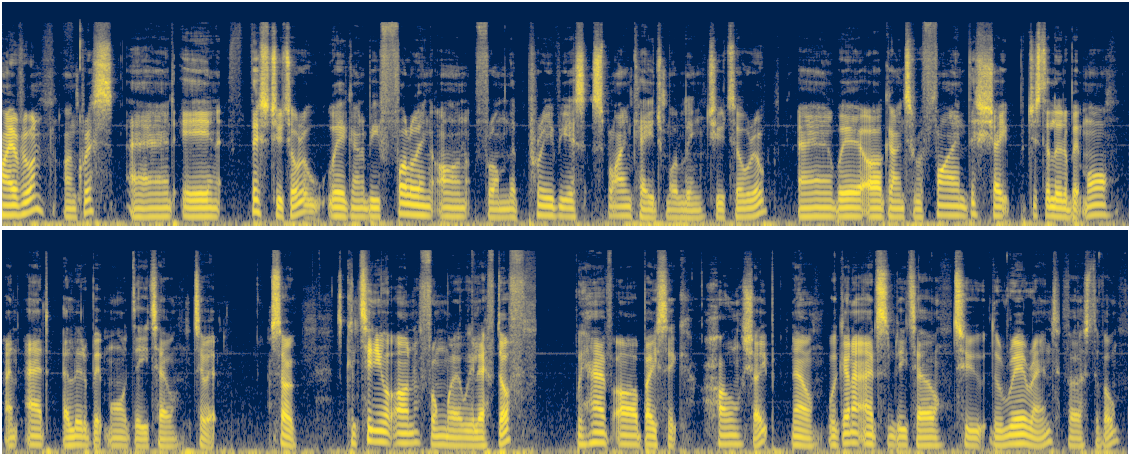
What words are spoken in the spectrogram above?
Hi everyone, I'm Chris and in this tutorial we're going to be following on from the previous spline cage modelling tutorial and we are going to refine this shape just a little bit more and add a little bit more detail to it. So let's continue on from where we left off. We have our basic hull shape. Now we're going to add some detail to the rear end first of all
